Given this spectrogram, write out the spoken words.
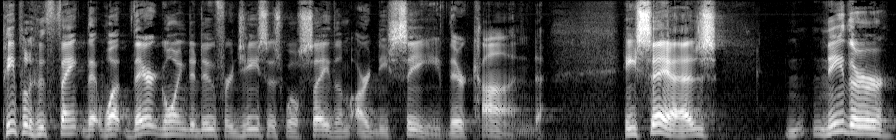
People who think that what they're going to do for Jesus will save them are deceived, they're conned. He says, Neither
